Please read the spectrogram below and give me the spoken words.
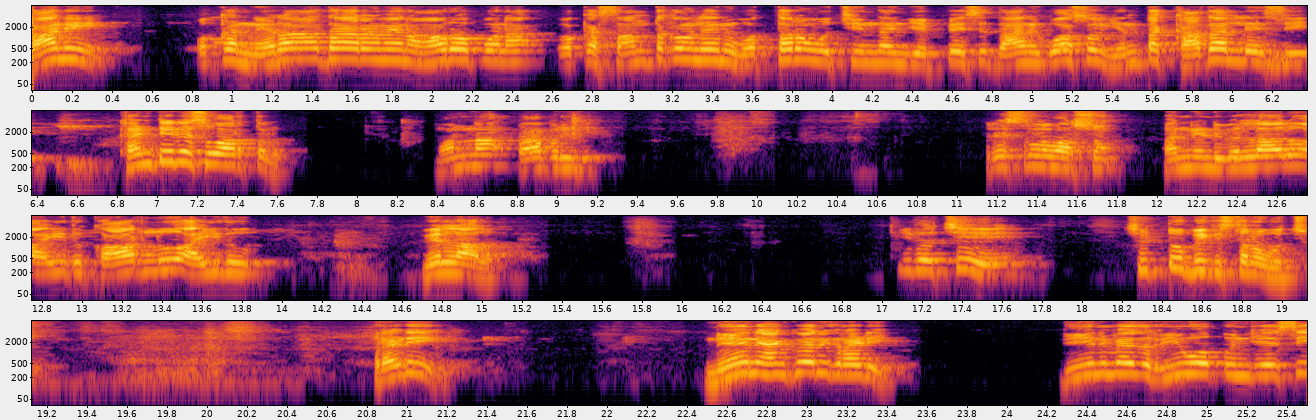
కానీ ఒక నిరాధారమైన ఆరోపణ ఒక సంతకం లేని ఉత్తరం వచ్చిందని చెప్పేసి దానికోసం ఇంత కథల్లేసి కంటిన్యూస్ వార్తలు. మొన్న పేపర్ ఇది. ప్రశ్నల వర్షం పన్నెండు విల్లాలు ఐదు కార్లు ఐదు విల్లాలు. ఇది వచ్చి చుట్టూ బిగిస్తున్న వచ్చు రెడీ నేను ఎంక్వైరీకి రెడీ దీని మీద రీఓపెన్ చేసి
